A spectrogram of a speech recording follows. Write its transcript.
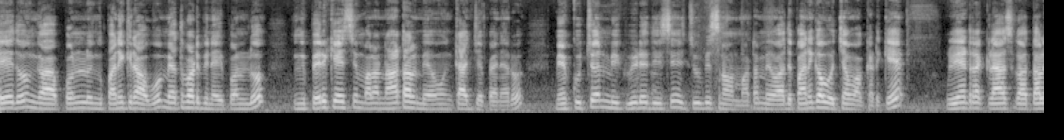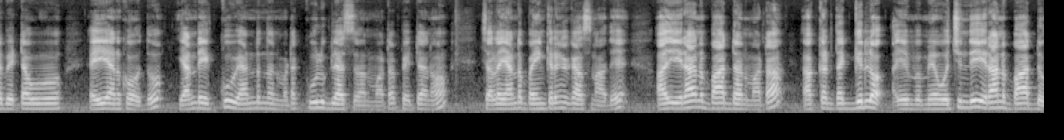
లేదు ఇంకా పనులు ఇంక పనికిరావు మెత్తపడిపోయినాయి పనులు ఇంక పెరికేసి మళ్ళీ నాటాలు మేము ఇంకా అని చెప్పారు. మేము కూర్చొని మీకు వీడియో తీసి చూపిస్తున్నాం అనమాట మేము అది పనిగా వచ్చాము అక్కడికి. నువ్వేంట్రా గ్లాస్ అద్దాలు పెట్టావు? అయ్యి అనుకోవద్దు. ఎండ ఎక్కువ ఎండ ఉందన్నమాట కూల్ గ్లాస్ అనమాట పెట్టాను. చాలా ఎండ భయంకరంగా కాసిన అది. ఇరాన్ బార్డ్ అనమాట. అక్కడ దగ్గరలో మేము వచ్చింది ఇరాన్ బార్డు.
